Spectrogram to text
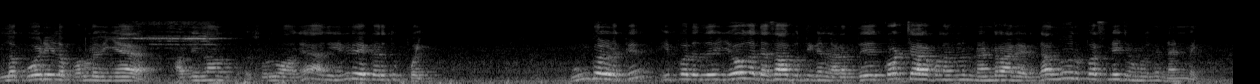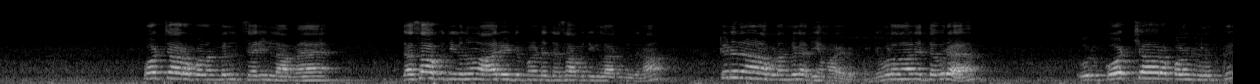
இல்லை கோடியில் பொருளுவீங்க அப்படின்லாம் சொல்லுவாங்க. அது என்னுடைய கருத்து பொய். உங்களுக்கு இப்பொழுது யோக தசாபுத்திகள் நடந்து கோட்சார பலன்களும் நன்றாக இருந்தால் நூறு பர்சன்டேஜ் உங்களுக்கு நன்மை. கோட்சார பலன்கள் சரியில்லாமல் தசாபுத்திகளும் ஆறு எட்டு பன்னெண்டு தசாபுத்திகளாக இருந்ததுன்னா கெடுதலான பலன்கள் அதிகமாக இருக்கும். இவ்வளோதானே தவிர ஒரு கோட்சார பலன்களுக்கு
